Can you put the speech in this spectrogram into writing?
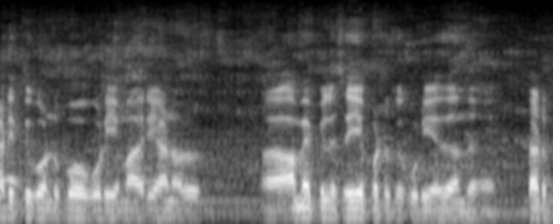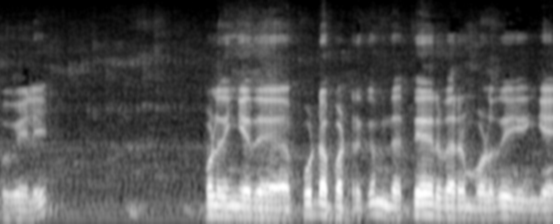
அடித்து கொண்டு போகக்கூடிய மாதிரியான ஒரு அமைப்பில் செய்யப்பட்டிருக்கக்கூடியது அந்த தடுப்பு வேலி. இப்பொழுது இங்கே இது பூட்டப்பட்டிருக்கும் இந்த தேர் வரும் பொழுது இங்கே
